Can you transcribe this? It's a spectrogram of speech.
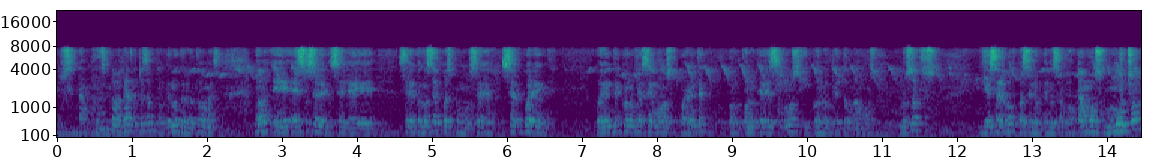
pues si tan bueno es para bajar de peso, ¿por qué no te lo tomas? ¿No? Eh, eso se le, se, le, se le conoce pues como ser, ser coherente. Coherente con lo que hacemos, coherente con lo que decimos y con lo que tomamos nosotros. Y es algo pues en lo que nos enfocamos mucho.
